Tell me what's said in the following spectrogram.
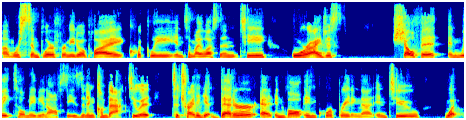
um, were simpler for me to apply quickly into my lesson t or I just shelf it and wait till maybe an off season and come back to it to try to get better at involve incorporating that into what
